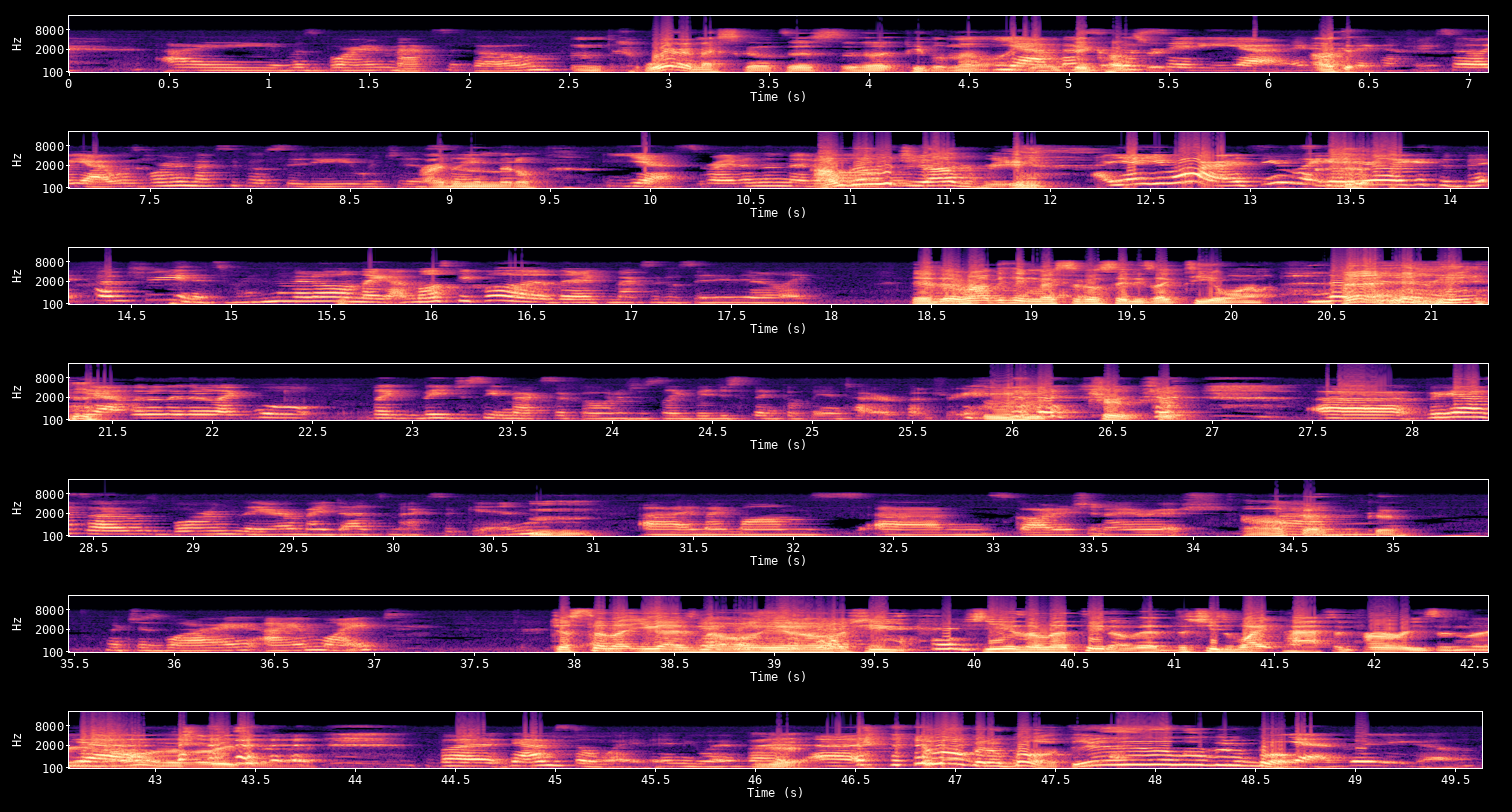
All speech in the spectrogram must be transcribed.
I was born in Mexico. Mm. Where in Mexico? Just to let people know. Like, yeah, Mexico country, City. Yeah, it Okay. a big country. So yeah, I was born in Mexico City, which is right in the middle. Yes, right in the middle. I'm good with geography. Yeah, you are. It seems like it. You're like it's a big country and it's right in the middle. And like most people, they're like Mexico City. They're like they they probably think Mexico City's like Tijuana. no, literally, yeah, literally. They're like well, like they just see Mexico and it's just like they just think of the entire country. Mhm. True, true. uh, but yeah, so I was born there. My dad's Mexican, hmm uh, and my mom's um, Scottish and Irish. Oh, okay, um, okay. Which is why I am white. Just to let you guys know, you know, she she is a Latino. She's white passing for a reason. You Yeah. know, a reason. but yeah, I'm still white anyway. But a uh, little bit of both. Yeah, a little bit of both. yeah, there you go.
